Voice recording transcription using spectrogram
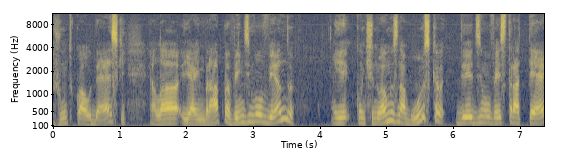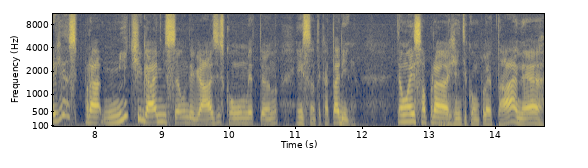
junto com a UDESC ela, e a Embrapa, vem desenvolvendo e continuamos na busca de desenvolver estratégias para mitigar a emissão de gases como o metano em Santa Catarina. Então aí só para a gente completar, né,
